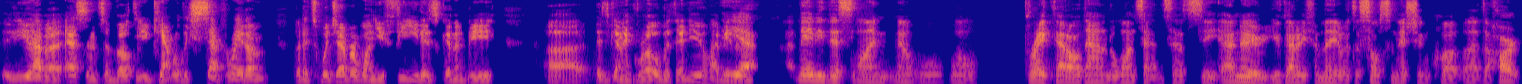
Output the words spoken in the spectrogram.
You have an essence of both. You can't really separate them, but it's whichever one you feed is going to be uh is going to grow within you. I mean, yeah, maybe this line no, will will break that all down into one sentence. Let's see. I know you're, you've got to be familiar with the Solzhenitsyn quote: uh, "The heart,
